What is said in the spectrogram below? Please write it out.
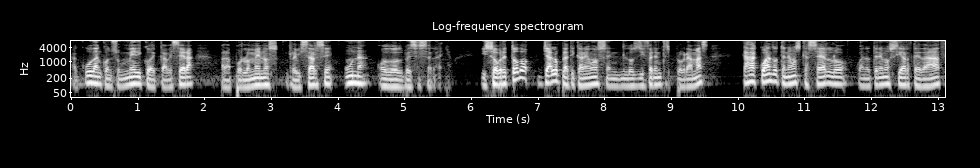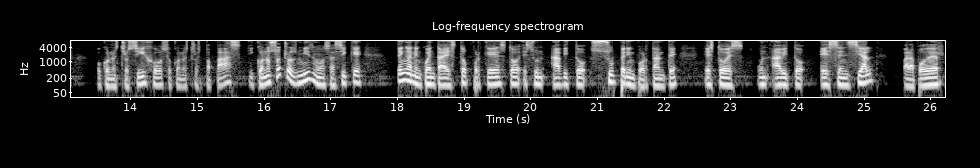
acudan con su médico de cabecera para por lo menos revisarse una o dos veces al año. Y sobre todo, ya lo platicaremos en los diferentes programas, cada cuándo tenemos que hacerlo, cuando tenemos cierta edad, o con nuestros hijos, o con nuestros papás, y con nosotros mismos. Así que Tengan en cuenta esto porque esto es un hábito súper importante. Esto es un hábito esencial para poder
